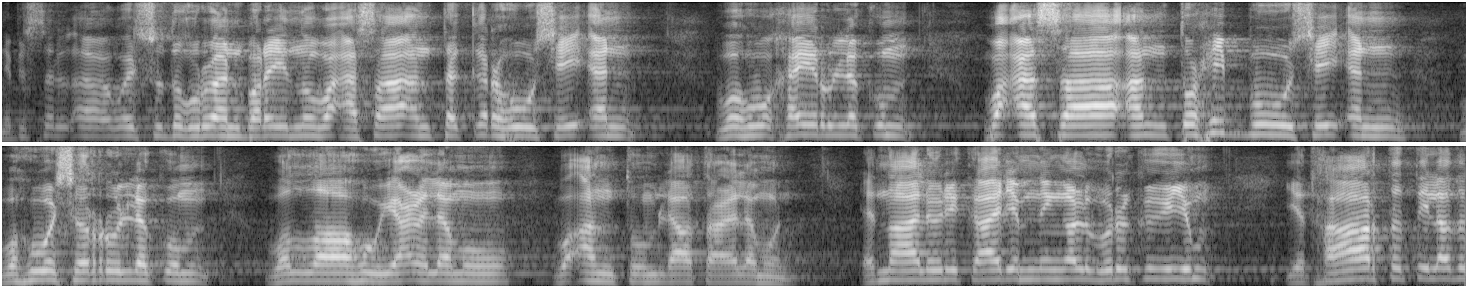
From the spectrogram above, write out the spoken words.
നബി സല്ല- ആ, വിശുദ്ധ ഖുർആൻ പറയുന്നു അസാ അൻ ഷെയ് ഷൈഅൻ വഹുവ ഖൈറുലക്കും വ അസാ അൻ തുഹിബ്ബു ഷൈഅൻ വഹുവ ഷർറുലക്കും വല്ലാഹു യഅലമു വ അൻതും ലാ തഅലമുൻ. എന്നാൽ ഒരു കാര്യം നിങ്ങൾ വെറുക്കുകയും യഥാർത്ഥത്തിൽ അത്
